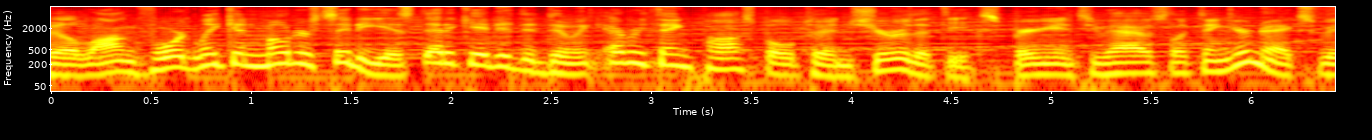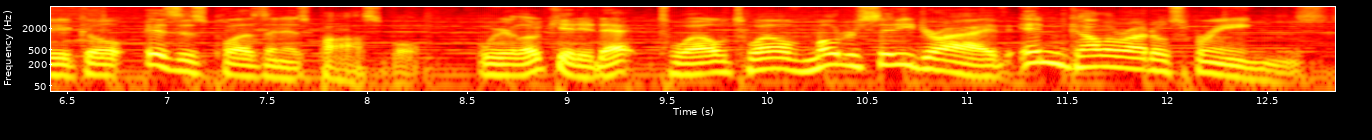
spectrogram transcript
Phil Long Ford Lincoln Motor City is dedicated to doing everything possible to ensure that the experience you have selecting your next vehicle is as pleasant as possible. We're located at 1212 Motor City Drive in Colorado Springs.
